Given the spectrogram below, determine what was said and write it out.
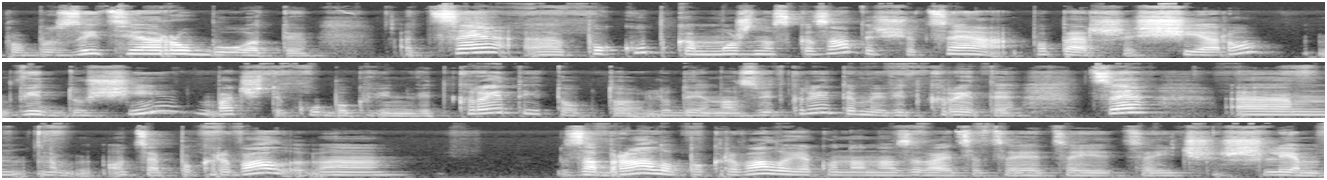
пропозиція роботи. Це е, покупка, можна сказати, що це, по-перше, щиро. Від душі, бачите, кубок він відкритий, тобто людина з відкритими, відкрите це ем, оце покривало, е, забрало, покривало, як воно називається, цей, цей, цей шлем.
